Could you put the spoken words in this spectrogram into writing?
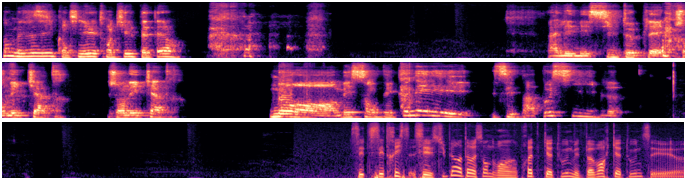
Non, mais vas-y, continue, tranquille, Peter. Allez, mais s'il te plaît, j'en ai quatre. J'en ai quatre. Non, mais sans déconner, c'est pas possible. C'est triste, c'est super intéressant de voir un prêtre Katoon, mais de pas voir Katoon, c'est. euh,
